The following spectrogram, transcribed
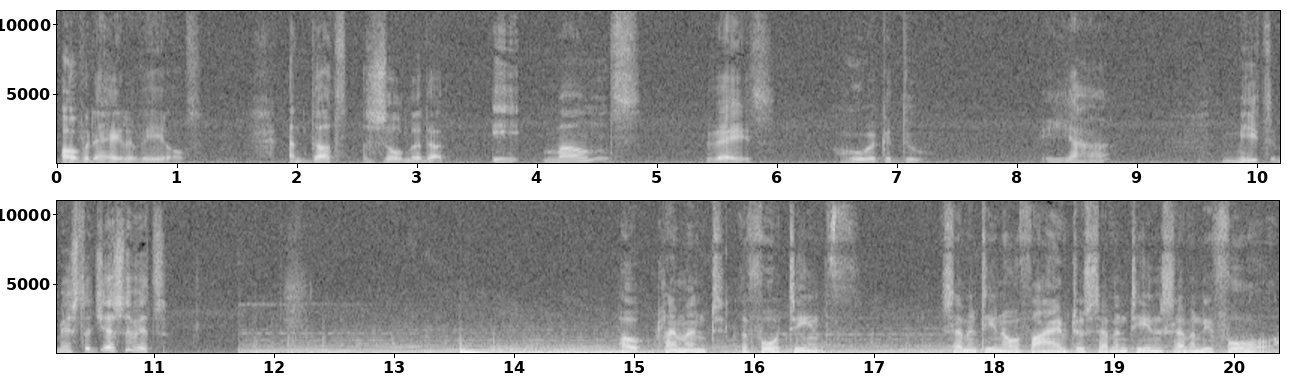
over de hele wereld. En dat zonder dat iemand weet hoe ik het doe. Ja, meet Mr. Jesuit. Pope Clement XIV, 1705 to 1774.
